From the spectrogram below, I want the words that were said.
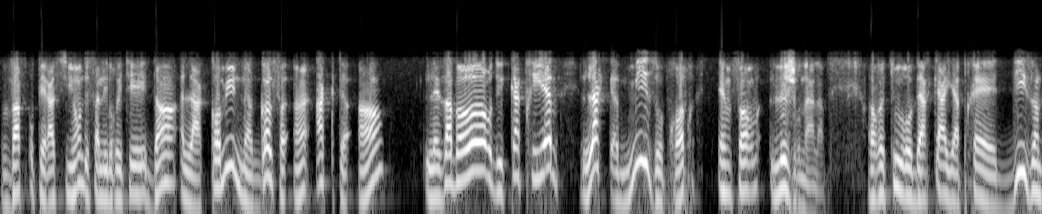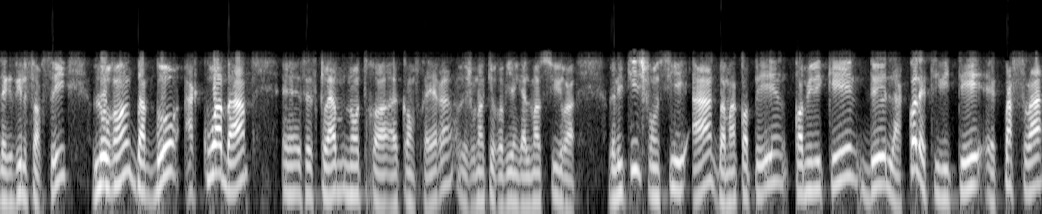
Vaste opération de salubrité dans la commune Golfe 1, acte 1. Les abords du quatrième lac mis au propre, informe le journal. En retour au Bercail après dix ans d'exil forcé, Laurent Gbagbo Akwaba euh, s'exclame notre euh, confrère, le journal qui revient également sur le litige foncier à Gbamakopé, communiqué de la collectivité passera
